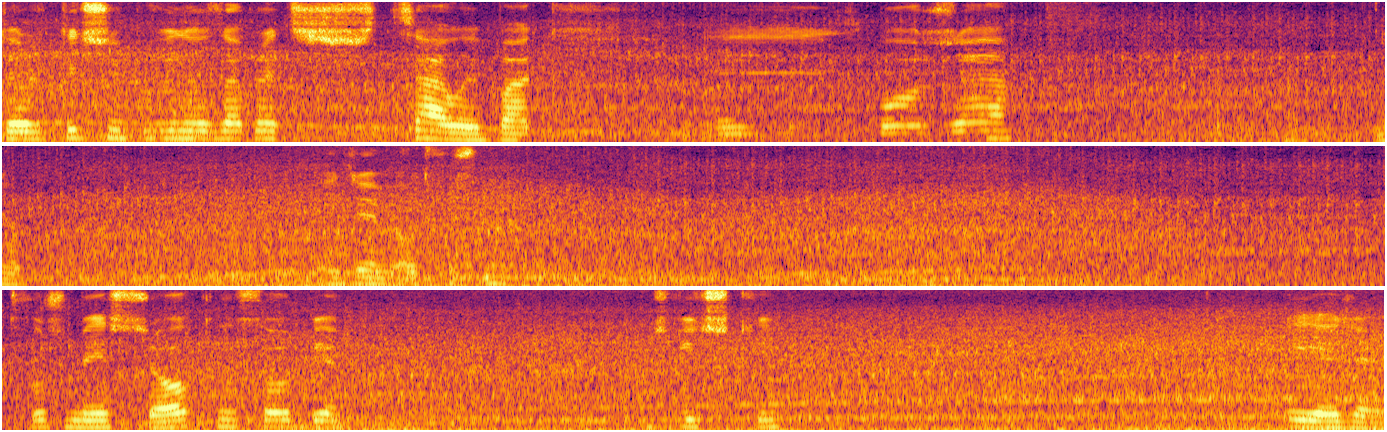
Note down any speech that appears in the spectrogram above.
Teoretycznie powinno zabrać cały bak yy, zboża. No. Jedziemy, otwórzmy. Otwórzmy jeszcze okno sobie. Drzwiczki. I jedziemy.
